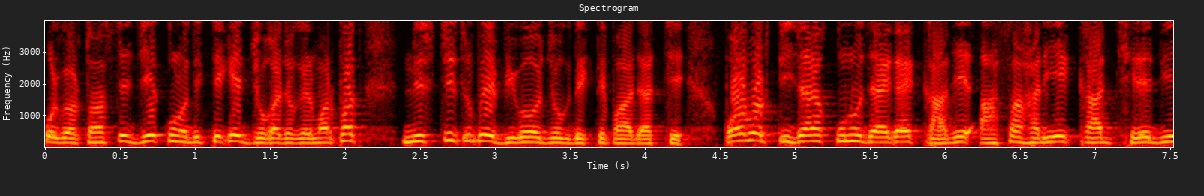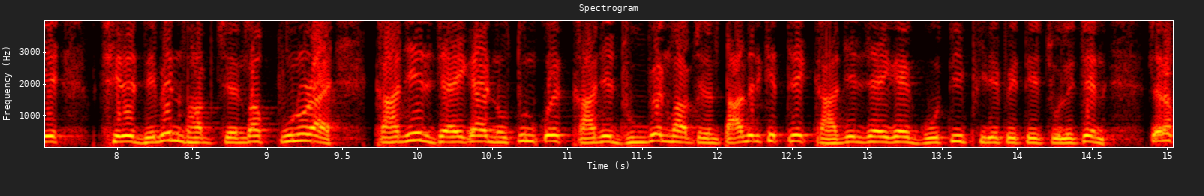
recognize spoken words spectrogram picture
পরিবর্তন আসছে, যে কোনো দিক থেকে যোগাযোগের মারফত নিশ্চিত রূপে বিবাহ যোগ দেখতে পাওয়া যাচ্ছে। পরবর্তী যারা কোনো জায়গায় কাজের আশা হারিয়ে কাজ ছেড়ে দিয়ে, ছেড়ে দেবেন ভাবছিলেন বা পুনরায় কাজের জায়গায় নতুন করে কাজে ঢুকবেন ভাবছিলেন, তাদের ক্ষেত্রে কাজের জায়গায় গতি ফিরে পেতে চলেছেন। যারা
